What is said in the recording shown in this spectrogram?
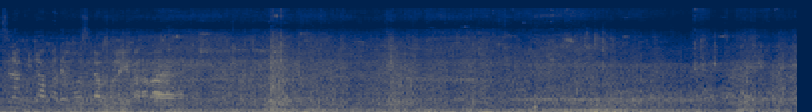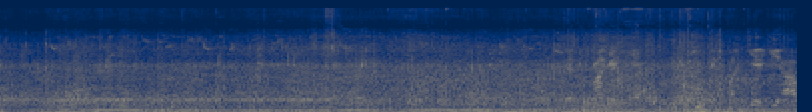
zinapita hapa Demos zinavula hii barabara. Nipangie gia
